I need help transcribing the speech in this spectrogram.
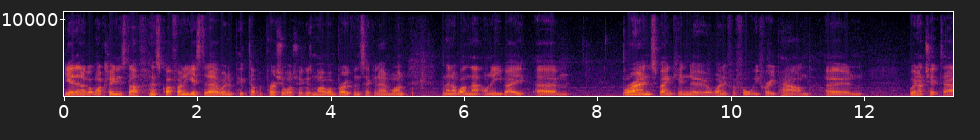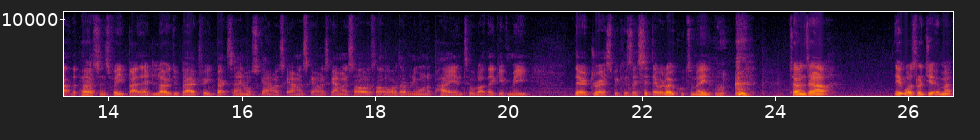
then I got my cleaning stuff. That's quite funny. Yesterday I went and picked up a pressure washer because my one broken, second hand one, and then I won that on eBay. Um, brand spanking new. I won it for forty three pound, and when I checked out the person's feedback, they had loads of bad feedback saying, "Oh, scammer, scammer, scammer, scammer." So I was like, "Oh, I don't really want to pay until like they give me their address because they said they were local to me." Turns out it was legitimate.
